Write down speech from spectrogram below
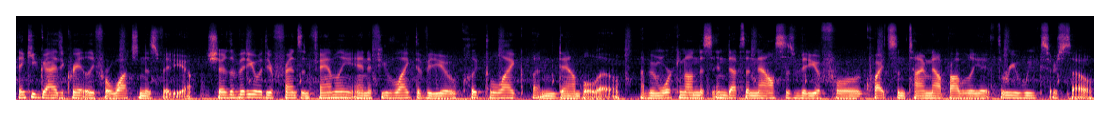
Thank you guys greatly for watching this video. Share the video with your friends and family, and if you liked the video, click the like button down below. I've been working on this in-depth analysis video for quite some time now, probably three weeks or so.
